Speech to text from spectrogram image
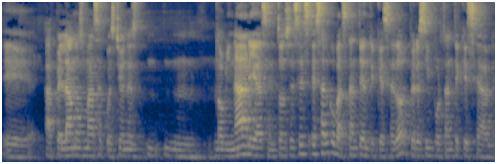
eh, apelamos más a cuestiones mm, no binarias, entonces es, es, algo bastante enriquecedor, pero es importante que se hable.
